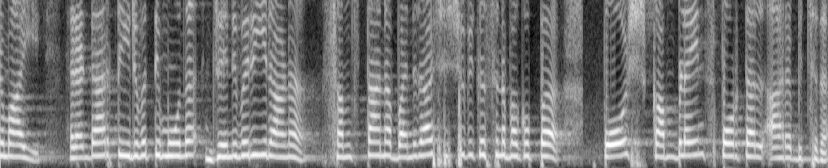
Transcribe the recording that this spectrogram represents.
നിരീക്ഷിക്കുന്നതിനുമായി രണ്ടായിരത്തി ഇരുപത്തി മൂന്ന് ജനുവരിയിലാണ് സംസ്ഥാന വനിതാ ശിശുവികസന വകുപ്പ് പോഷ് കംപ്ലയിൻസ് പോർട്ടൽ ആരംഭിച്ചത്.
